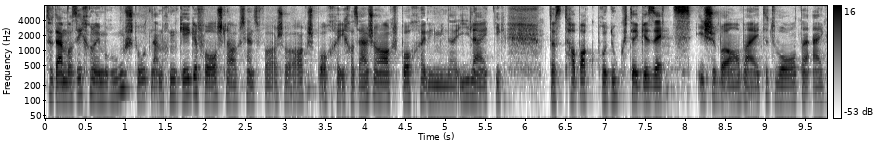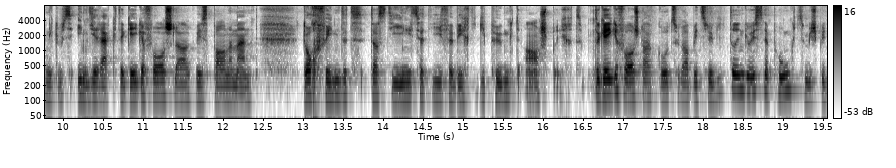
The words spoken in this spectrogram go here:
zu dem, was sicher noch im Raum steht, nämlich im Gegenvorschlag. Sie haben es vorher schon angesprochen, ich habe es auch schon angesprochen in meiner Einleitung. Das Tabakproduktegesetz ist überarbeitet worden, eigentlich als indirekter Gegenvorschlag, wie das Parlament doch findet, dass die Initiative wichtige Punkte anspricht. Der Gegenvorschlag geht sogar ein bisschen weiter in gewissen Punkten, zum Beispiel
